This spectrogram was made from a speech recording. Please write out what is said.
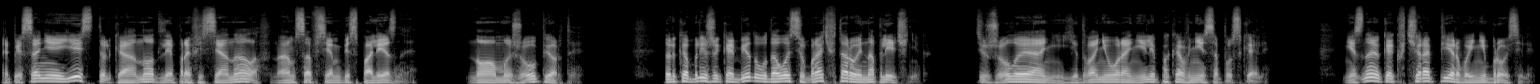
Описание есть, только оно для профессионалов, нам совсем бесполезное. Но мы же упертые. Только ближе к обеду удалось убрать второй наплечник. Тяжелые они, едва не уронили, пока вниз опускали. Не знаю, как вчера первый не бросили.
